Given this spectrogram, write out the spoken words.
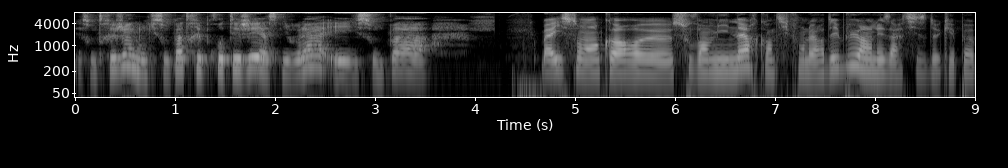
elles sont très jeunes, donc ils sont pas très protégés à ce niveau-là et ils sont pas bah, ils sont encore euh, souvent mineurs quand ils font leur début, hein, les artistes de K-pop.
